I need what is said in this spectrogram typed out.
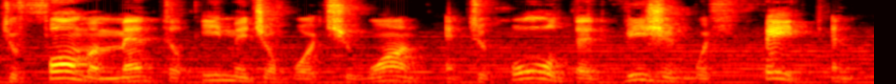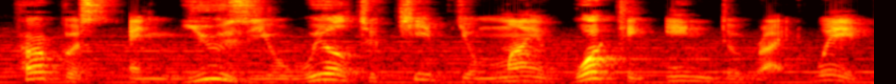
to form a mental image of what you want and to hold that vision with faith and purpose and use your will to keep your mind working in the right way.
